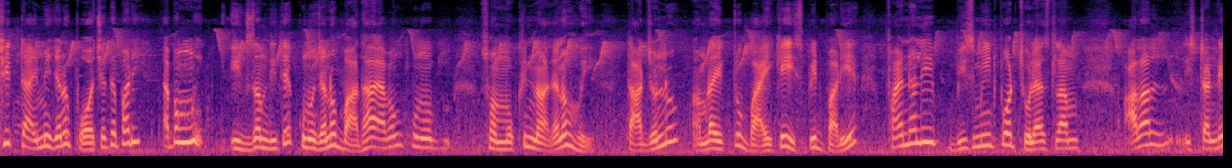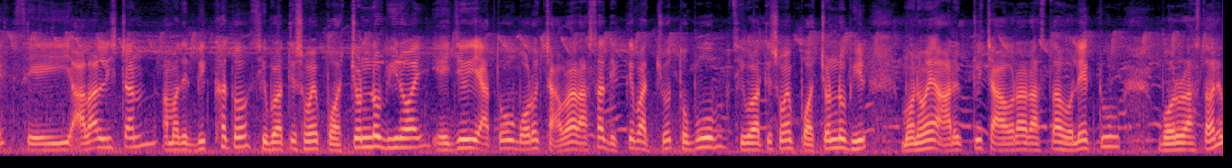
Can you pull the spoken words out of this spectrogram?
ঠিক টাইমে যেন পৌঁছাতে পারি এবং এক্সাম দিতে কোনো যেন বাধা এবং কোনো সম্মুখীন না যেন হই। তার জন্য আমরা একটু বাইকে স্পিড বাড়িয়ে ফাইনালি বিশ মিনিট পর চলে আসলাম আলাল স্ট্যান্ডে। সেই আলাল স্ট্যান্ড আমাদের বিখ্যাত। শিবরাত্রির সময় প্রচণ্ড ভিড় হয়। এই যে এত বড় চাওড়া রাস্তা দেখতে পাচ্ছ, তবুও শিবরাত্রির সময় প্রচণ্ড ভিড়। মনে হয় আর একটু চাওড়া রাস্তা হলে, একটু বড় রাস্তা হলে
